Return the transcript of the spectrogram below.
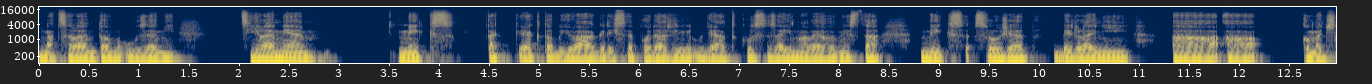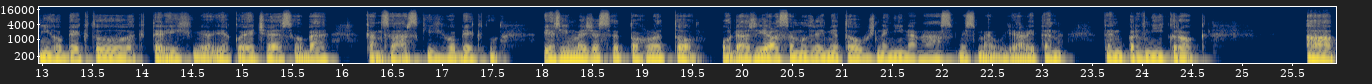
na celém tom území. Cílem je mix, tak jak to bývá, když se podaří udělat kus zajímavého města, mix služeb, bydlení a, a komerčních objektů, kterých, jako je ČSOB, kancelářských objektů. Věříme, že se tohleto podaří, ale samozřejmě to už není na nás. My jsme udělali ten, ten první krok. A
